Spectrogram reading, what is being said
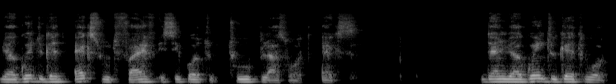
We are going to get x root 5 is equal to 2 plus what? x. Then we are going to get what?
